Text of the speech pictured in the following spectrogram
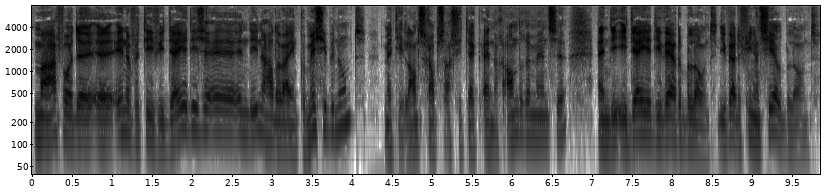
Maar voor de uh, innovatieve ideeën die ze uh, indienen... hadden wij een commissie benoemd met die landschapsarchitect en nog andere mensen. En die ideeën die werden beloond. Die werden financieel beloond.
